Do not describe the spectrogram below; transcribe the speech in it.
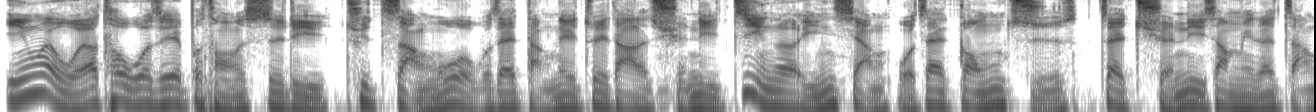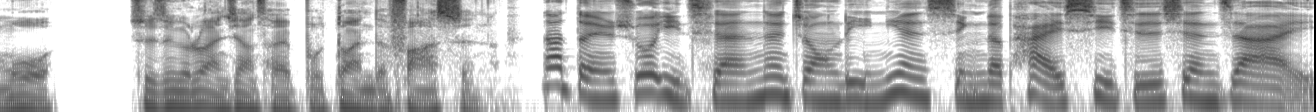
因为我要透过这些不同的势力去掌握我在党内最大的权力，进而影响我在公职、在权力上面的掌握，所以这个乱象才会不断的发生。那等于说，以前那种理念型的派系，其实现在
